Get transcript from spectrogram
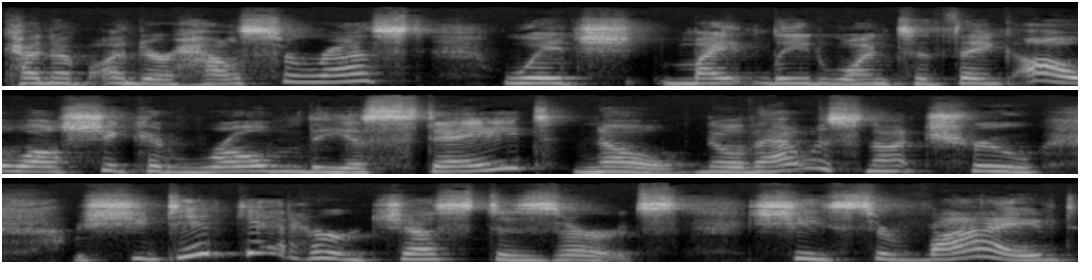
kind of under house arrest, which might lead one to think, oh, well, she could roam the estate. No, no, that was not true. She did get her just desserts. She survived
